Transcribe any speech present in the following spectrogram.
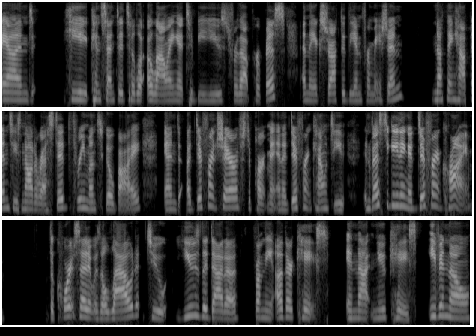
And he consented to allowing it to be used for that purpose, and they extracted the information. Nothing happens. He's not arrested. Three months go by, and a different sheriff's department in a different county investigating a different crime. The court said it was allowed to use the data from the other case in that new case, even though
